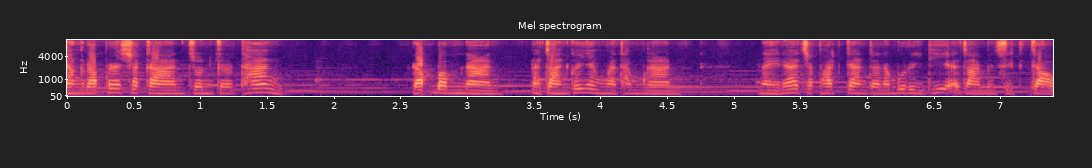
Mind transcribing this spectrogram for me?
ยังรับราชการจนกระทั่ง รับบำนาญ อาจารย์ก็ยังมาทำงาน ในราชพัฒกาญจนบุรีที่อาจารย์เป็นศิษย์เก่า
